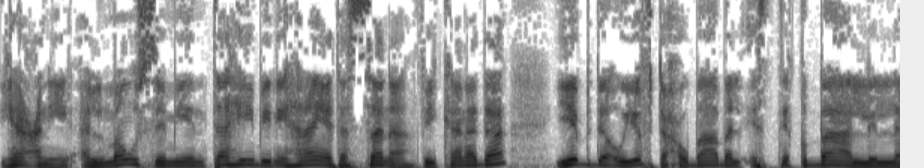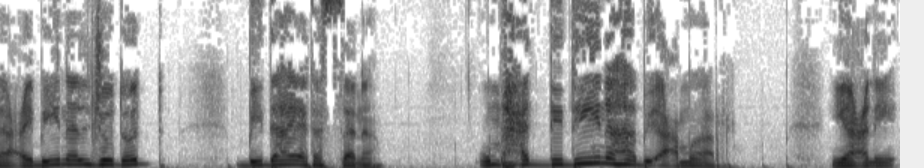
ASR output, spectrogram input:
يعني الموسم ينتهي بنهاية السنة في كندا. يبدأوا يفتحوا باب الاستقبال للاعبين الجدد بداية السنة. ومحددينها بأعمار. يعني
